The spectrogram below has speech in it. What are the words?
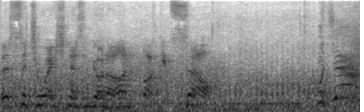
This situation isn't gonna unfuck itself! Watch out!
